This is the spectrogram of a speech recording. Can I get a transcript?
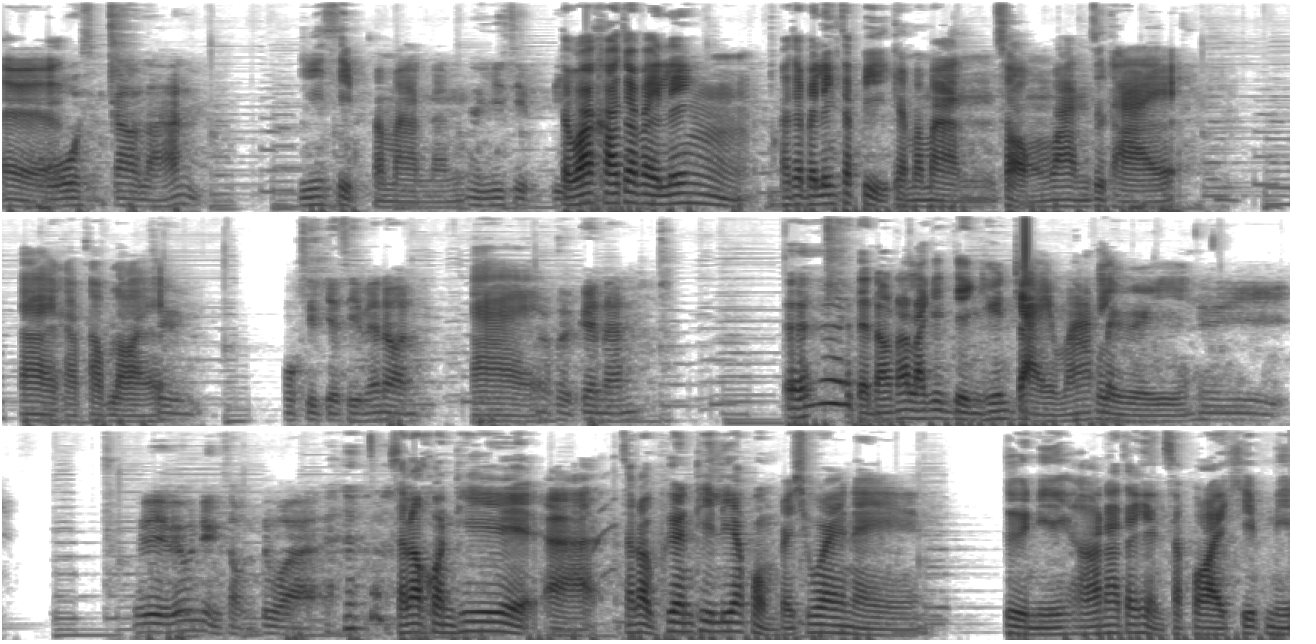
เออโอ้สิบเก้าล้านยี่สิบประมาณนั้นหนึ่งยี่สิบแต่ว่าเขาจะไปเร่งเขาจะไปเร่งสปีดกันประมาณสองวันสุดท้าย ได้ครับท็อปร้อยหกสิบเจ็ดสิบแน่นอนได้เผื่อเกินนั้น เออ แต่น้องน่ารักจริงๆชื่นใจมากเลยเฮ้ยเฮ้ยไม่เป็นหนึ่งสองตัว สำหรับคนที่อ่าสำหรับเพื่อนที่เรียกผมไปช่วยในคืนนี้เขาน่าจะเห็นสปอยคลิปนี้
